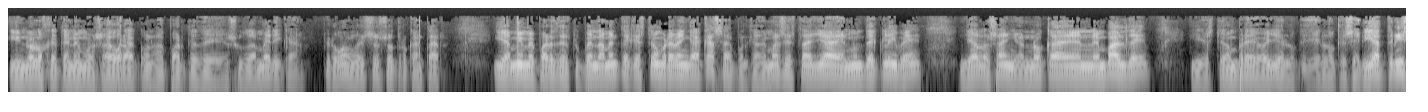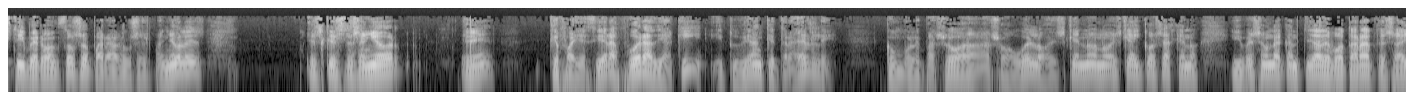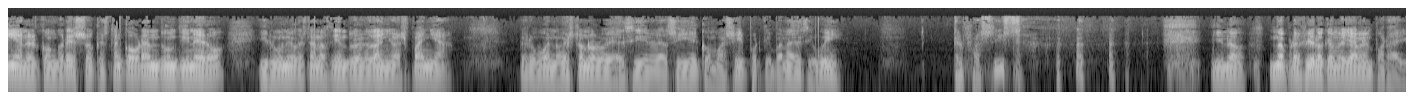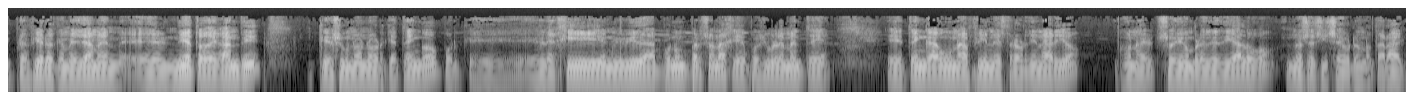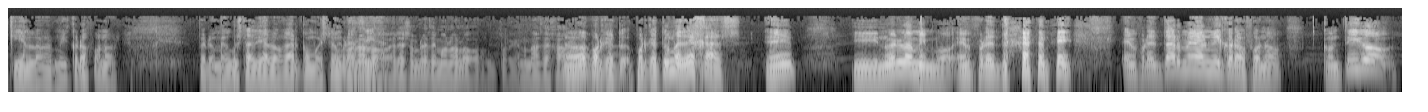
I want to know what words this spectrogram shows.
y no los que tenemos ahora con la parte de Sudamérica. Pero bueno, eso es otro cantar. Y a mí me parece estupendamente que este hombre venga a casa, porque además está ya en un declive, ya los años no caen en balde, y este hombre, oye, lo que, lo que sería triste y vergonzoso para los españoles es que este señor, eh, que falleciera fuera de aquí y tuvieran que traerle como le pasó a, su abuelo. Es que no, no, es que hay cosas que no. Y ves una cantidad de botarates ahí en el Congreso que están cobrando un dinero y lo único que están haciendo es daño a España. Pero bueno, esto no lo voy a decir así como así, porque van a decir, uy, el fascista. y no, no prefiero que me llamen por ahí. Prefiero que me llamen el nieto de Gandhi, que es un honor que tengo, porque elegí en mi vida por un personaje que posiblemente eh, tenga un fin extraordinario con él. Soy hombre de diálogo. No sé si se notará aquí en los micrófonos, pero me gusta dialogar como este hombre monólogo, eres hombre de monólogo, porque no me has dejado... No, porque tú, porque tú me dejas, ¿eh? Y no es lo mismo enfrentarme, enfrentarme al micrófono contigo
